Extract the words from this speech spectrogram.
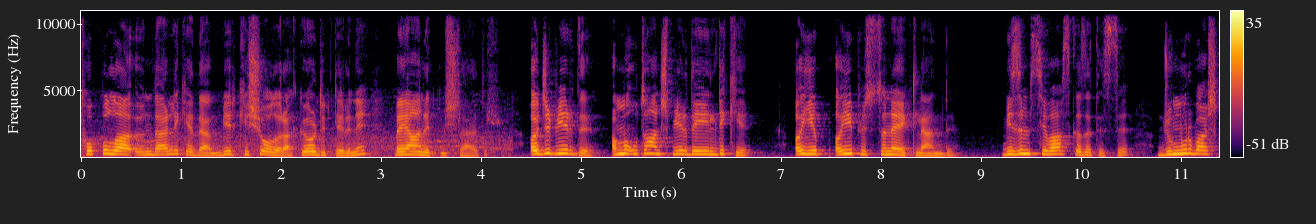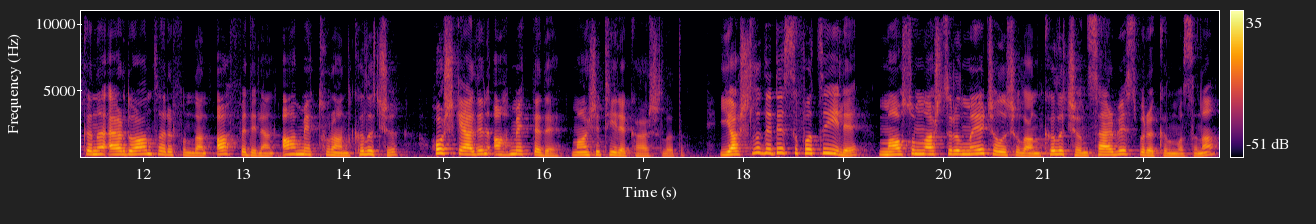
topluluğa önderlik eden bir kişi olarak gördüklerini beyan etmişlerdir. Acı birdi ama utanç bir değildi ki ayıp ayıp üstüne eklendi. Bizim Sivas gazetesi Cumhurbaşkanı Erdoğan tarafından affedilen Ahmet Turan Kılıç'ı hoş geldin Ahmet dede manşetiyle karşıladı. Yaşlı dede sıfatı ile masumlaştırılmaya çalışılan Kılıç'ın serbest bırakılmasına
